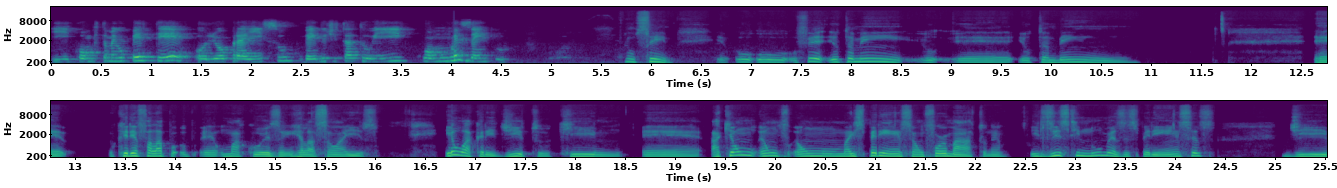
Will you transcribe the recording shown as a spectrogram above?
E como que também o PT olhou para isso, vendo de Tatuí como um exemplo Não sei. O, o, Fê, eu também, eu, é, eu também, é, eu queria falar é, uma coisa em relação a isso. Eu acredito que é, aqui é, um, é, um, é uma experiência, é um formato, né? Existem inúmeras experiências de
